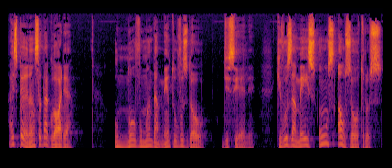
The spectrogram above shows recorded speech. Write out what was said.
a esperança da glória. O novo mandamento vos dou, disse ele que vos ameis uns aos outros.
